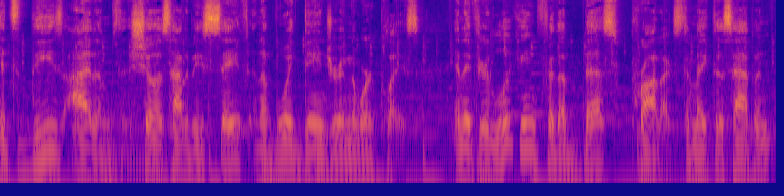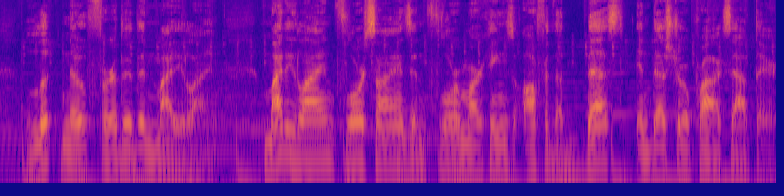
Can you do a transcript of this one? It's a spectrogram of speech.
It's these items that show us how to be safe and avoid danger in the workplace. And if you're looking for the best products to make this happen, look no further than Mighty Line. Mighty Line floor signs and floor markings offer the best industrial products out there.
